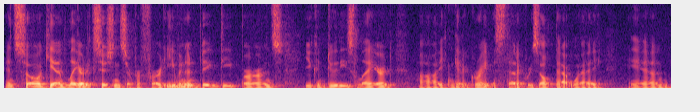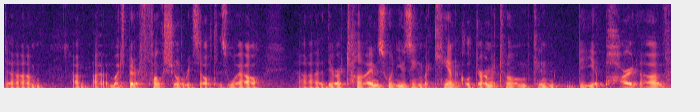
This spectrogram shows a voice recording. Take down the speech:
And so again, layered excisions are preferred. Even in big, deep burns, you can do these layered. Uh, you can get a great aesthetic result that way and um, a, a, much better functional result as well. Uh, there are times when using a mechanical dermatome can be a part of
